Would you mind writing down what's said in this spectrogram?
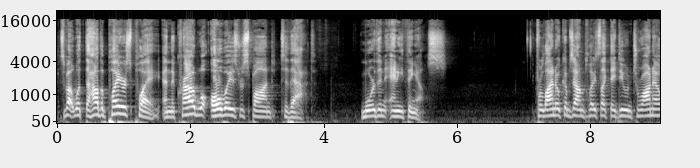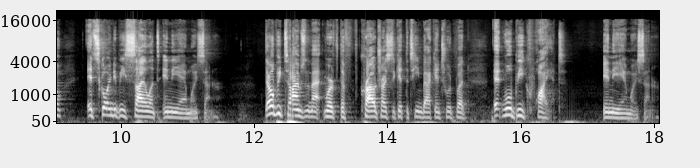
It's about what the, how the players play, and the crowd will always respond to that more than anything else. If Orlando comes out and plays like they do in Toronto, it's going to be silent in the Amway Center. There will be times where the crowd tries to get the team back into it, but it will be quiet in the Amway Center.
